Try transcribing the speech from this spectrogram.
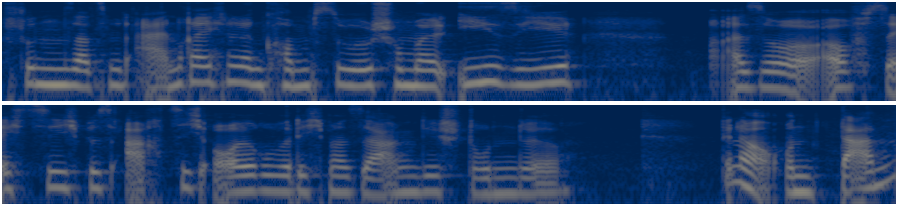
Stundensatz mit einrechnet, dann kommst du schon mal easy, also auf 60 bis 80 Euro, würde ich mal sagen, die Stunde. Genau, und dann,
